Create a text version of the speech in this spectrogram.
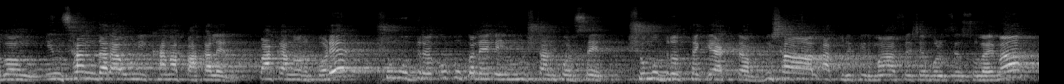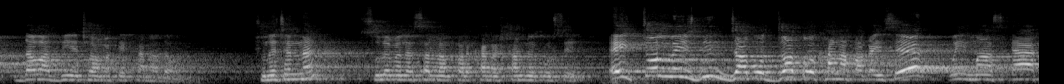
এবং ইনসান দ্বারা উনি খানা পাকালেন। পাকানোর পরে সমুদ্রের উপকূলে এই অনুষ্ঠান করছে। সমুদ্র থেকে একটা বিশাল আকৃতির মাছ এসে বলছে সুলাইমান দাওয়াত দিয়েছ, আমাকে খানা দাও। শুনেছেন না? সুলাইমান সাল্লাম তার খানার সামনে করছে এই চল্লিশ দিন যাবত যত খানা পাকাইছে, ওই মাছ এক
